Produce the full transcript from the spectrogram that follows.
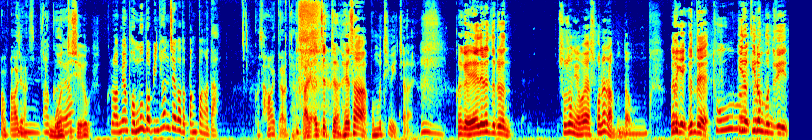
빵빵하진 않습니다. 아, 뭔? 뜻이에요? 그러면 법무법인 현재가 더 빵빵하다. 그 상황에 따라 다르죠. 아니 어쨌든 회사 법무팀이 있잖아요. 그러니까 얘네들은 소송해봐야 손해는 안 본다고. 근데, 이게- 근데 도움을 이런, 좀- 이런 분들이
